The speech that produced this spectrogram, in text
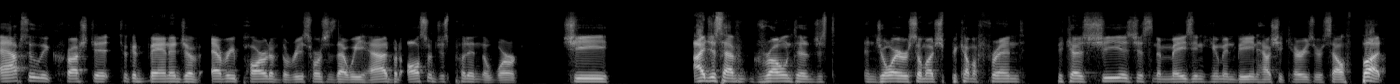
absolutely crushed it, took advantage of every part of the resources that we had, but also just put in the work. She, I just have grown to just enjoy her so much, become a friend because she is just an amazing human being, how she carries herself. But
